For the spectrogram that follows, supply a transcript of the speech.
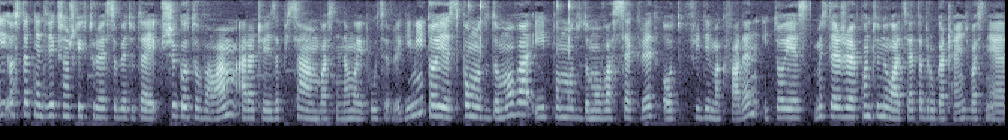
I ostatnie dwie książki, które sobie tutaj przygotowałam, a raczej zapisałam właśnie na mojej półce w Legimi, to jest Pomoc domowa i Pomoc domowa Sekret od Fridy McFadden i to jest, myślę, że kontynuacja, ta druga część, właśnie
